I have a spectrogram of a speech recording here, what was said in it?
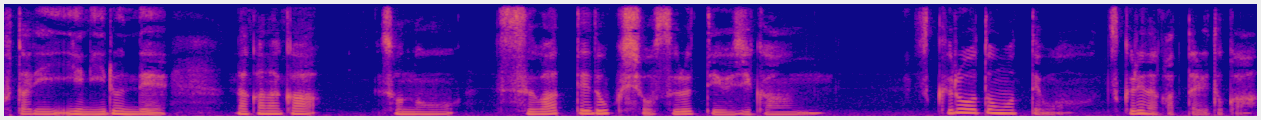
2人家にいるんでなかなかその座って読書をするっていう時間作ろうと思っても作れなかったりとか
